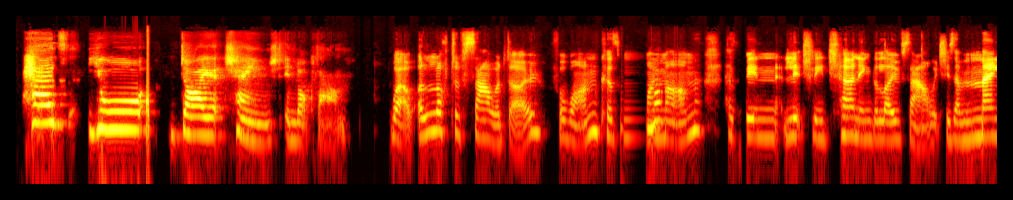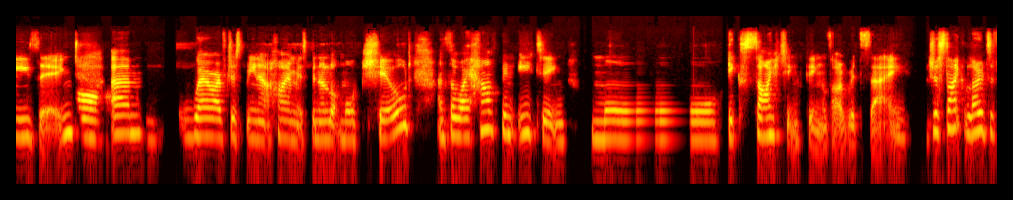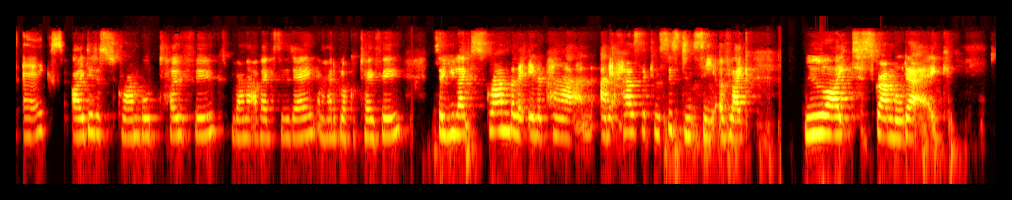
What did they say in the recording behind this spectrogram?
Has your diet changed in lockdown? Well, a lot of sourdough for one, because my mum has been literally churning the loaves out, which is amazing. Oh. Um, where I've just been at home, it's been a lot more chilled. And so I have been eating more exciting things, I would say just like loads of eggs. I did a scrambled tofu because we ran out of eggs the other day and I had a block of tofu. So you like scramble it in a pan and it has the consistency of like light scrambled egg.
